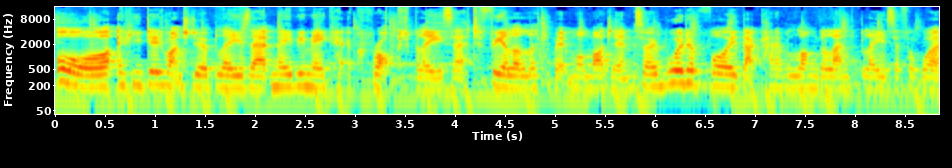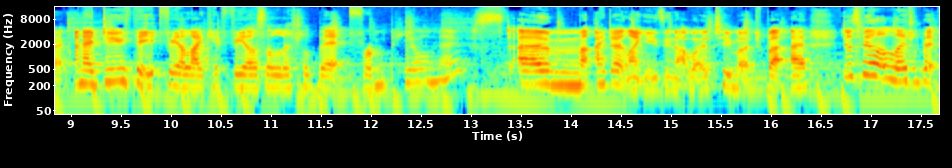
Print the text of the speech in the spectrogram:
Or if you did want to do a blazer, maybe make it a cropped blazer to feel a little bit more modern. So I would avoid that kind of longer length blazer for work. And I do feel like it feels a little bit frumpy almost. Um, I don't like using that word too much, but uh, does feel a little bit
